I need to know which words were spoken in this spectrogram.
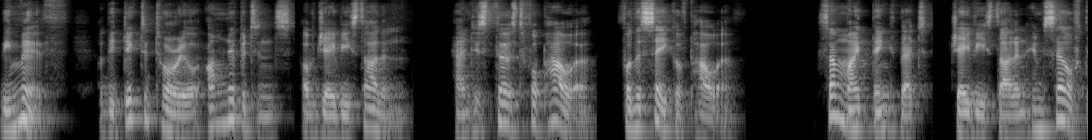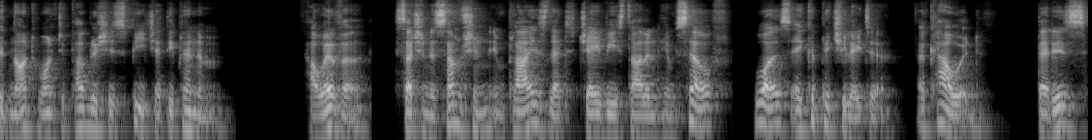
the myth of the dictatorial omnipotence of J.V. Stalin and his thirst for power for the sake of power. Some might think that J.V. Stalin himself did not want to publish his speech at the plenum. However, such an assumption implies that J.V. Stalin himself was a capitulator, a coward. That is,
